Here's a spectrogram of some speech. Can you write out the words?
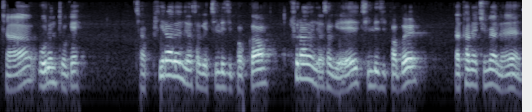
자, 오른쪽에 자, P라는 녀석의 진리 집합과 Q라는 녀석의 진리 집합을 나타내 주면은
